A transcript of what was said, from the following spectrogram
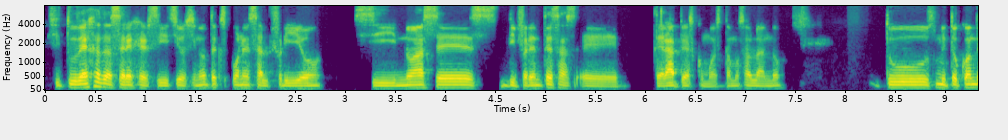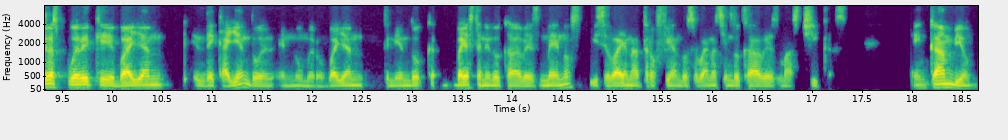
Si tú dejas de hacer ejercicio, si no te expones al frío, si no haces diferentes eh, terapias como estamos hablando, tus mitocondrias puede que vayan decayendo en, número, vayan teniendo, vayas teniendo cada vez menos y se vayan atrofiando, se vayan haciendo cada vez más chicas. En cambio,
